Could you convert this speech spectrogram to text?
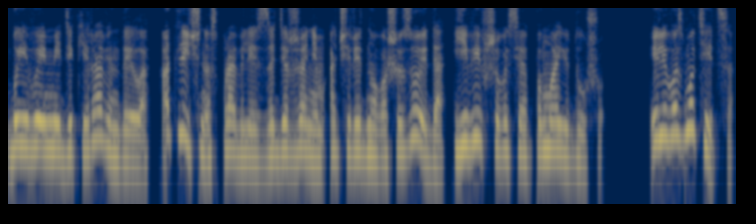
Боевые медики Равендейла отлично справились с задержанием очередного шизоида, явившегося по мою душу. Или возмутиться,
